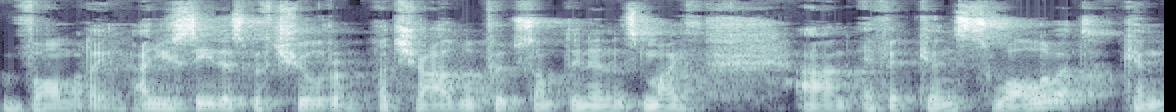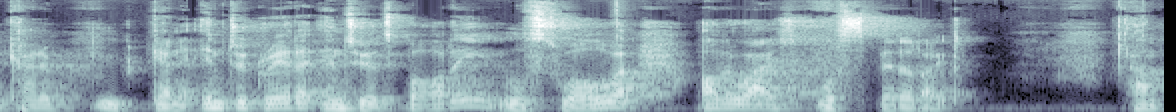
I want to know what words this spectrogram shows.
vomiting. And you see this with children. A child will put something in its mouth and if it can swallow it, can kind of, of integrate it into its body, it will swallow it. Otherwise, will spit it out. Um,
